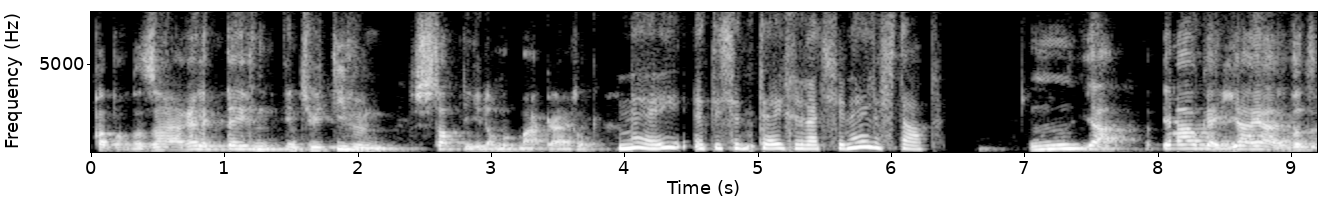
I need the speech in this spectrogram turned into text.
Grappig, dat is een redelijk tegenintuïtieve stap die je dan moet maken eigenlijk. Nee, het is een tegenrationele stap. Mm, ja, ja oké. Ja, ja. Want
